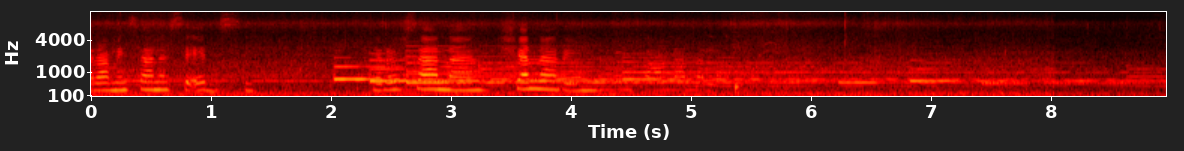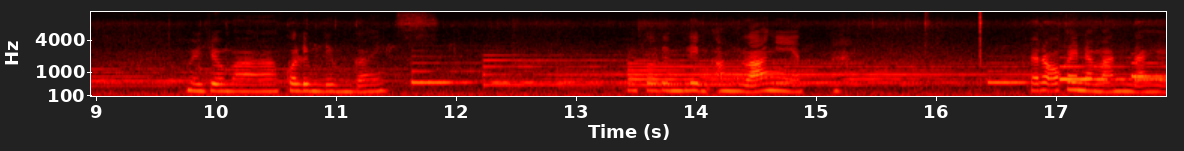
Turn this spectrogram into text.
Maraming sana. Si Edsy. Pero sana, siya na rin. Medyo makulimlim guys. Makulimlim ang langit. Pero okay naman dahil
